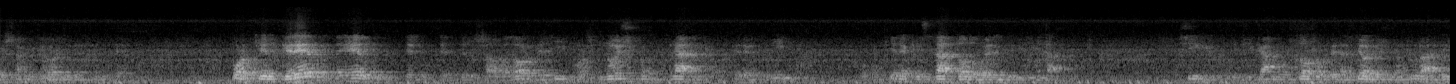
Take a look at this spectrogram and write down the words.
de San Gregorio de Centeno. Porque el querer de él, del, Salvador, decimos, no es contrario al querer divino quiere que está todo en divinidad. Si verificamos dos operaciones naturales,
